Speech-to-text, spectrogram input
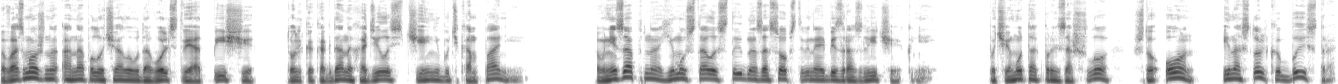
Возможно, она получала удовольствие от пищи только когда находилась в чьей-нибудь компании. Внезапно ему стало стыдно за собственное безразличие к ней. Почему так произошло, что он и настолько быстро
